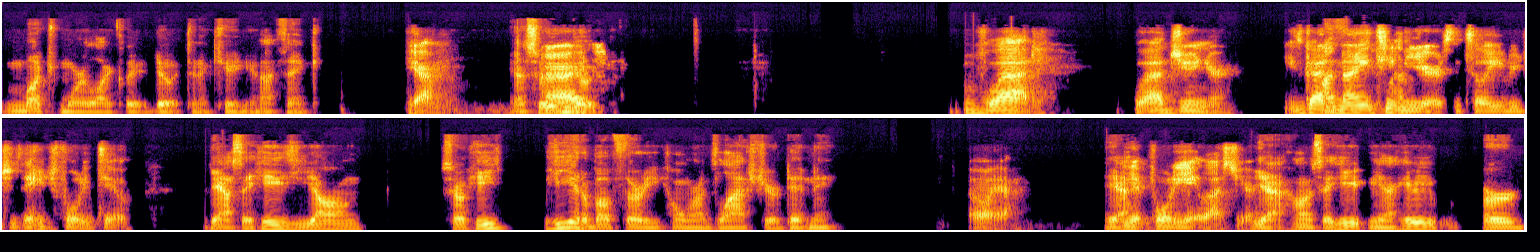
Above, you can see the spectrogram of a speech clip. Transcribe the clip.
much more likely to do it than Acuna, I think. Yeah, Yeah, so we can right. Vlad, Vlad Jr. He's got I- 19 years until he reaches age 42. Yeah, so he's young. So he he hit above thirty home runs last year, didn't he? Oh yeah, Yeah, he hit 48 last year. Yeah, I want to say he, yeah, he or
